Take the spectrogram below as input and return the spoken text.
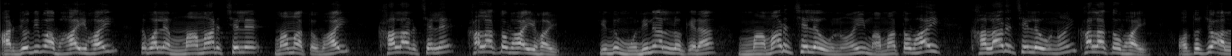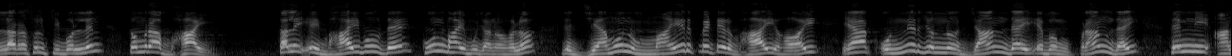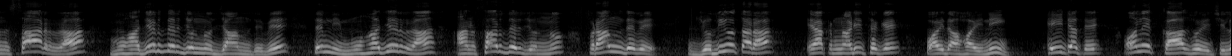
আর যদি বা ভাই হয়, তো বলে মামার ছেলে মামাতো ভাই, খালার ছেলে খালা তো ভাই হয়। কিন্তু মদিনার লোকেরা মামার ছেলেও নয় মামাতো ভাই, খালার ছেলেও নয় খালাতো ভাই। অথচ আল্লাহ রাসুল কি বললেন? তোমরা ভাই। তাহলে এই ভাই বলতে কোন ভাই বোঝানো হলো? যে যেমন মায়ের পেটের ভাই হয়, এক অন্যের জন্য জান দেয় এবং প্রাণ দেয়, তেমনি আনসাররা মুহাজেরদের জন্য জান দেবে, তেমনি মুহাজেররা আনসারদের জন্য প্রাণ দেবে। যদিও তারা এক নারী থেকে পয়দা হয়নি। এইটাতে অনেক কাজ হয়েছিল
